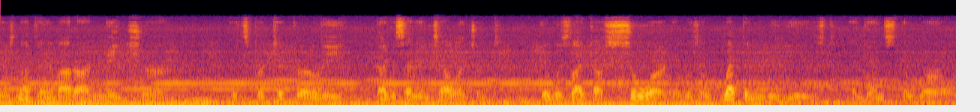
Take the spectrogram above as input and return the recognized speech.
There's nothing about our nature that's particularly, like I said, intelligent. It was like a sword, it was a weapon we used against the world.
